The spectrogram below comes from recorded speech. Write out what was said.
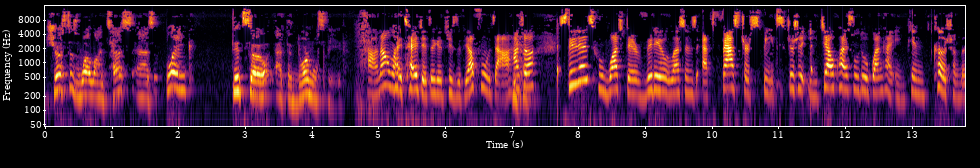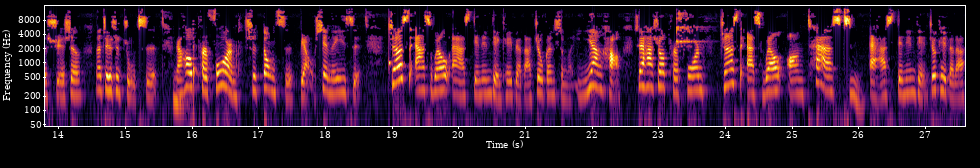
just as well on tests as blank did so at the normal speed. 好，那我们来拆解这个句子，比较复杂。他说，Students who watch their video lessons at faster speeds，就是以较快速度观看影片课程的学生。那这个是主词，然后 performed 是动词，表现的意思。Just as well as 点点点可以表达就跟什么一样好，所以他说 performed just as well on tests as 点点点就可以表达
